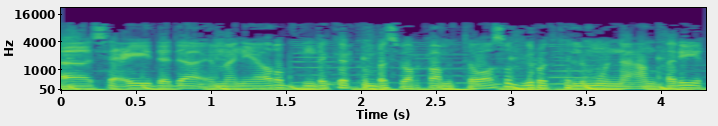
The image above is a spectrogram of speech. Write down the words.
آه، سعيدة دائما. يا رب نذكركم بس بأرقام التواصل. تقدروا تكلمونا عن طريق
